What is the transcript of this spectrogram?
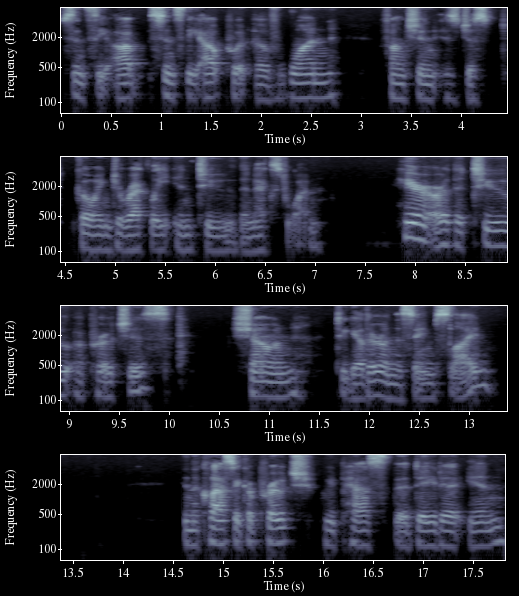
since the, since the output of one function is just going directly into the next one. Here are the two approaches shown together on the same slide. In the classic approach, we pass the data in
